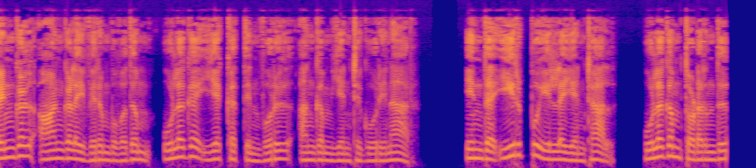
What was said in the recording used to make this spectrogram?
பெண்கள் ஆண்களை விரும்புவதும் உலக இயக்கத்தின் ஒரு அங்கம் என்று கூறினார். இந்த ஈர்ப்பு இல்லையென்றால் உலகம் தொடர்ந்து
